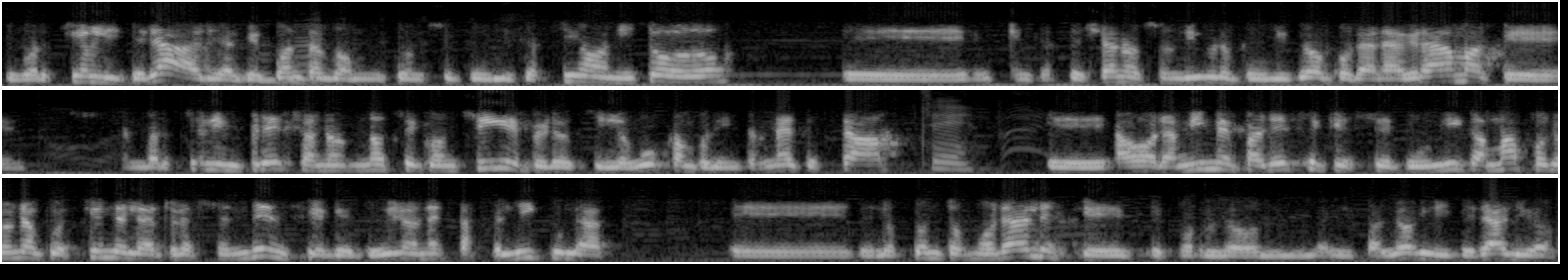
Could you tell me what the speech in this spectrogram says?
su versión literaria, que Ujú. cuenta con, con su publicación y todo. Eh, en castellano es un libro publicado por Anagrama que en versión impresa no, no se consigue, pero si lo buscan por internet está. Sí. Eh, ahora, a mí me parece que se publica más por una cuestión de la trascendencia que tuvieron estas películas eh, de los cuentos morales que, que por lo- el valor literario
